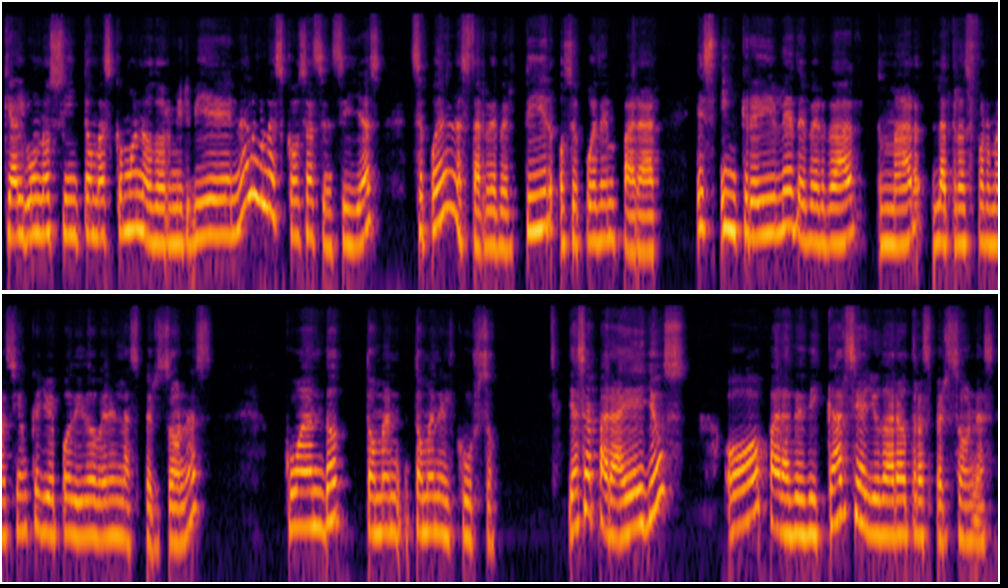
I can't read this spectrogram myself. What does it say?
que algunos síntomas como no dormir bien, algunas cosas sencillas, se pueden hasta revertir o se pueden parar. Es increíble de verdad, Mar, la transformación que yo he podido ver en las personas cuando toman, toman el curso, ya sea para ellos o para dedicarse a ayudar a otras personas,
